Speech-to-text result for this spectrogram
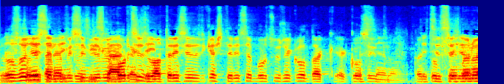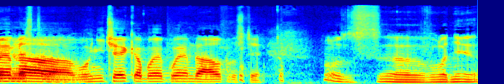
rozhodně si nemyslím, že by borci každý- z Latry si teďka 40 borců řeklo, tak jako Jasně, si, no. tak Teď to si přejmenujeme na no. vohníček a boje pojedeme dál prostě. No, z, uh, ohledně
